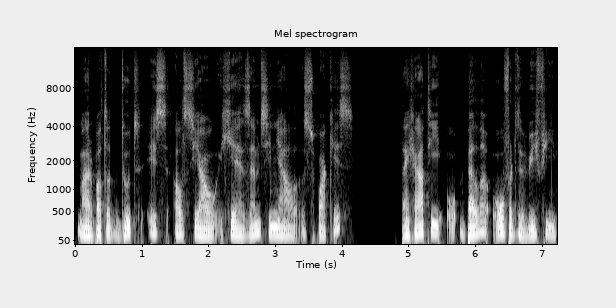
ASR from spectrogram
Maar wat het doet is als jouw gsm-signaal zwak is, dan gaat hij bellen over de wifi.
